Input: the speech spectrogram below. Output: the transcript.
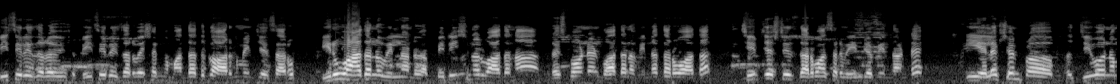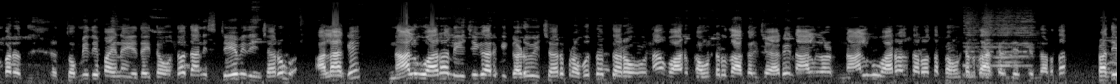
బీసీ రిజర్వేషన్ బీసీ రిజర్వేషన్ మద్దతుగా ఆర్గ్యుమెంట్ చేశారు. ఇరు వాదన విన్నారు పిటిషనర్ వాదన రెస్పాండెంట్ వాదన విన్న తర్వాత చీఫ్ జస్టిస్ ధర్మాసనం ఏం చెప్పిందంటే ఈ ఎలక్షన్ జీవో నంబర్ తొమ్మిది పైన ఏదైతే ఉందో దాన్ని స్టే విధించారు. అలాగే నాలుగు వారాలు ఈజీ గారికి గడువు ఇచ్చారు. ప్రభుత్వం తరఫున వారు కౌంటర్ దాఖలు చేయాలి. నాలుగు నాలుగు వారాల తర్వాత కౌంటర్ దాఖలు చేసిన తర్వాత ప్రతి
